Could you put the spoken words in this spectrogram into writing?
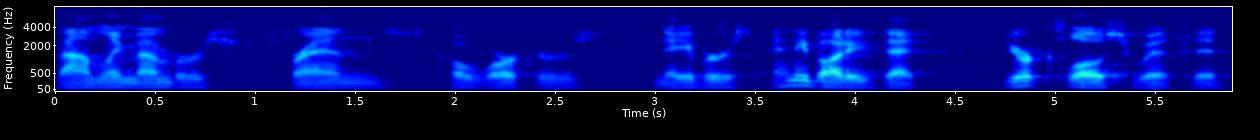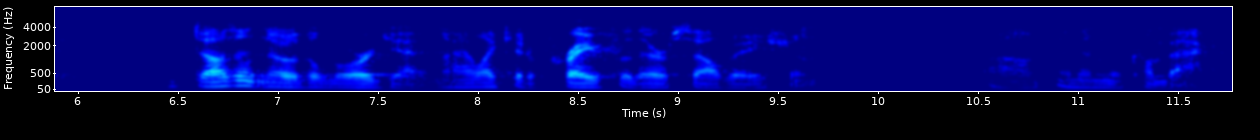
family members, friends, co-workers, neighbors, anybody that you're close with that doesn't know the Lord yet. And I'd like you to pray for their salvation. Um, and then we'll come back.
